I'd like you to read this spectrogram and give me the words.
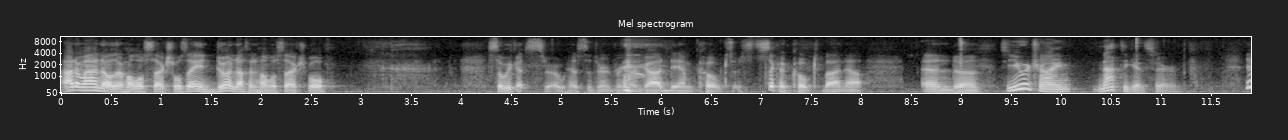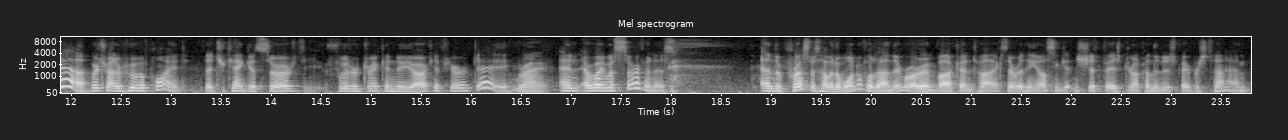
How do I know they're homosexuals? They ain't doing nothing homosexual. So we got served. We had to sit there and drink our goddamn Cokes. They're sick of Cokes by now. And uh, So you were trying not to get served. yeah, we're trying to prove a point that you can't get served food or drink in New York if you're gay. Right. And everybody was serving us. And the press was having a wonderful time. They were ordering vodka and tonics and everything else and getting shit faced drunk on the newspaper's time.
